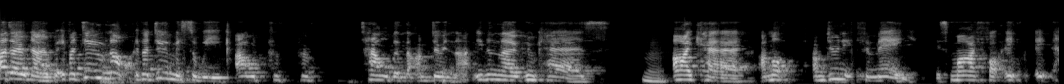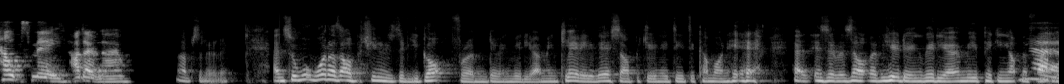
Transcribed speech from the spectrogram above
I don't know, but if I do not, if I do miss a week, I would pr- pr- tell them that I'm doing that, even though who cares? Mm. I care. I'm not. I'm doing it for me. It's my fault. It, it helps me. I don't know. Absolutely. And so, what, what other opportunities have you got from doing video? I mean, clearly, this opportunity to come on here is a result of you doing video and me picking up the fact Yeah.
